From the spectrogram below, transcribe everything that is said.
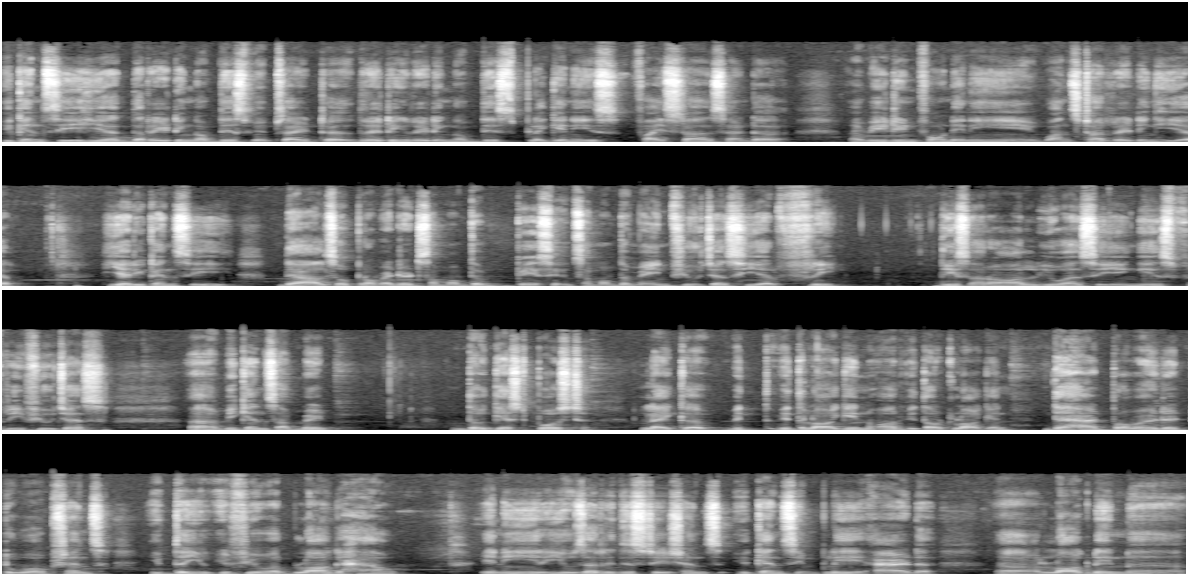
you can see here the rating of this website uh, the rating rating of this plugin is five stars and uh, we didn't found any one star rating here. Here you can see they also provided some of the basic some of the main features here free. These are all you are seeing is free features. Uh, we can submit the guest post like uh, with with login or without login. They had provided two options. If the if your blog have any user registrations you can simply add uh, logged in uh,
